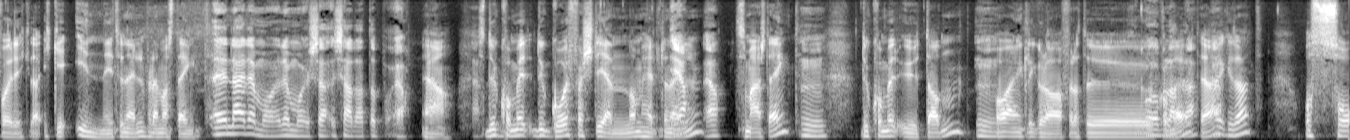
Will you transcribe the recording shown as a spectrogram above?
foregikk da ikke inne i tunnelen, for den var stengt. Eh, nei, det må, det må skje, etterpå, ja. Ja, Så du, kommer, du går først gjennom hele tunnelen, Ja, ja. som er stengt. Mm. Du kommer ut av den og er egentlig glad for at du kom deg ut. Ja, ja. ikke sant? Og så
